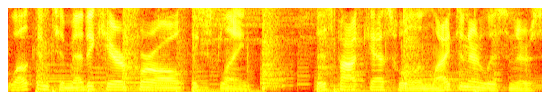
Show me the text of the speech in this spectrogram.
Welcome to Medicare for All Explained. This podcast will enlighten our listeners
